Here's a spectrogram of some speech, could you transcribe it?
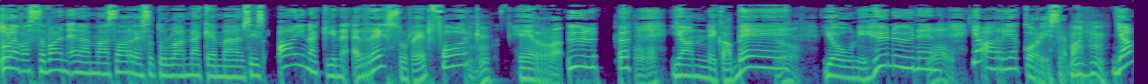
Tulevassa Vain elämää sarjassa tullaan näkemään siis ainakin Ressu Redford, mm-hmm. Herra Ylppö, Oho. Jannika B, Joo. Jouni Hynynen Wow. ja Arja Koriseva. Mhm. Ja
